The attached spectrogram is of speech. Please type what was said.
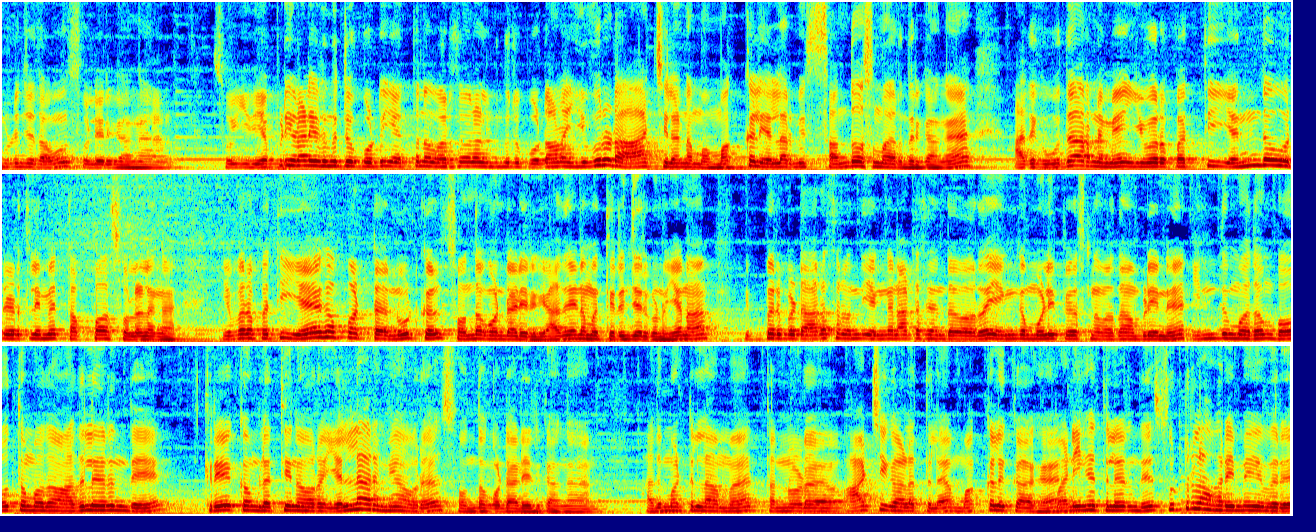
முடிஞ்சதாகவும் சொல்லியிருக்காங்க. ஸோ இது எப்படி வேணாலும் இருந்துட்டு போட்டு எத்தனை வருஷம் வேணாலும் இருந்துட்டு போட்டோம் ஆனால் இவரோட ஆட்சியில் நம்ம மக்கள் எல்லாருமே சந்தோஷமாக இருந்திருக்காங்க. அதுக்கு உதாரணமே இவரை பற்றி எந்த ஒரு இடத்துலையுமே தப்பாக சொல்லலைங்க. இவரை பற்றி ஏகப்பட்ட நூட்கள் சொந்தம் கொண்டாடி இருக்கு. அதே நம்ம தெரிஞ்சிருக்கணும். ஏன்னா இப்பேற்பட்ட அரசர் வந்து எங்கள் நாட்டை சேர்ந்தவர் தான் எங்கள் மொழி பேசினவர் தான் அப்படின்னு இந்து மதம் பௌத்த மதம் அதிலிருந்தே கிரேக்கம் லத்தீன் அவரை எல்லாருமே அவரை சொந்தம் கொண்டாடி இருக்காங்க. அது மட்டும் இல்லாமல் தன்னோட ஆட்சி காலத்தில் மக்களுக்காக வணிகத்திலிருந்து சுற்றுலா வரையுமே இவர்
